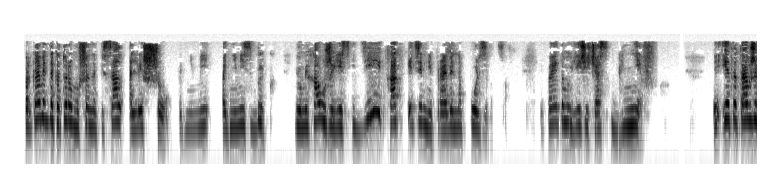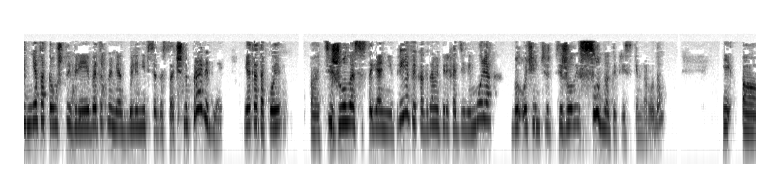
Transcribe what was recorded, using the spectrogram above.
пергамент, на котором Муше написал Алешо, подними, поднимись бык. И у Миха уже есть идеи, как этим неправильно пользоваться. И поэтому есть сейчас гнев. И это также гнев о том, что евреи в этот момент были не все достаточно праведные. И это такое э, тяжелое состояние евреев. И когда мы переходили море, был очень тяжелый суд над еврейским народом. И, э,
